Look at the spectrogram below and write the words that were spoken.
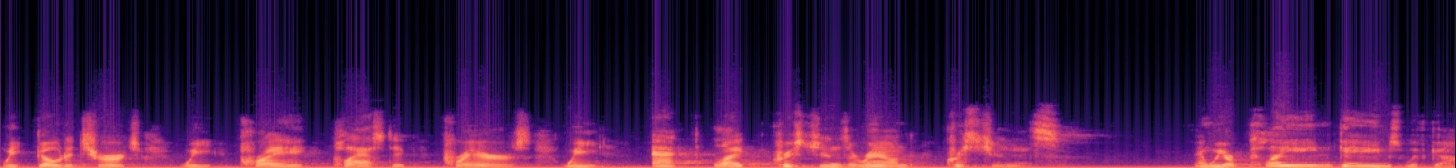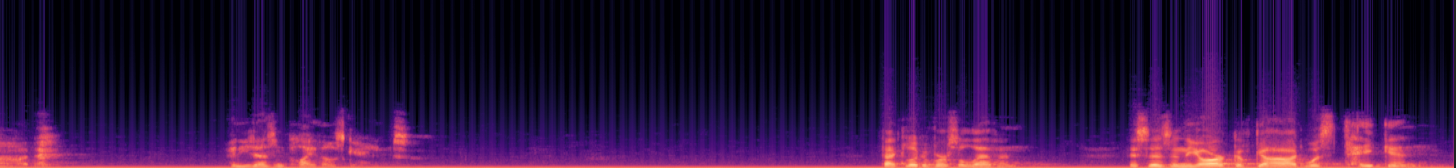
we go to church, we pray plastic prayers, we act like Christians around Christians. And we are playing games with God. And He doesn't play those games. In fact, look at verse 11. It says, And the ark of God was taken,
